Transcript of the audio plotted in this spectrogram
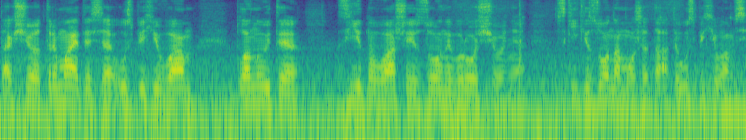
Так що тримайтеся, успіхів вам, плануйте згідно вашої зони вирощування, скільки зона може дати. Успіхів вам всім.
